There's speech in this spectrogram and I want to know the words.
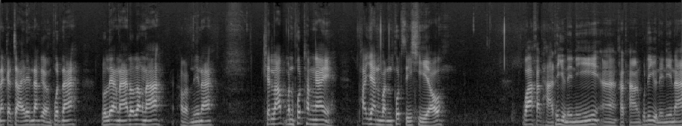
นะกระจายเล่นนะเกิดวันพุธนะรู้เรื่องนะรู้เรื่องนะเอาแบบนี้นะเคล็ดลับวันพุธทำไงพยันวันพุธสีเขียว ว่าคาถาที่อยู่ในนี้อ่าคาถาวันพุธที่อยู่ในนี้นะ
